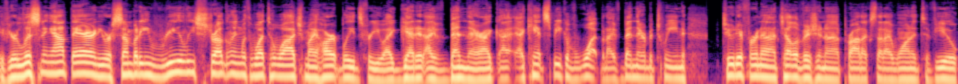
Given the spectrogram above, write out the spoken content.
If you're listening out there and you are somebody really struggling with what to watch, my heart bleeds for you. I get it. I've been there. I, I, I can't speak of what, but I've been there between two different uh, television uh, products that I wanted to view.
